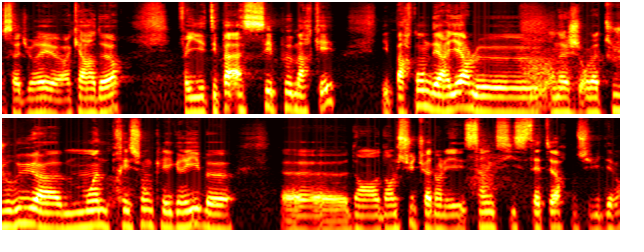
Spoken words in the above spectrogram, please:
Ça a duré un quart d'heure. Enfin, il n'était pas assez peu marqué. Et par contre, derrière, le, on, a, on a toujours eu euh, moins de pression que les Gribes euh, dans, dans, le sud, tu vois, dans les 5, 6, 7 heures qu'on suivi le dévent.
